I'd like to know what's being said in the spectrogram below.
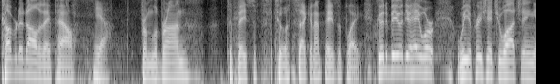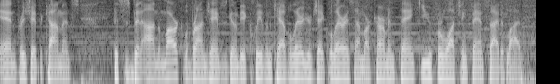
Covered it all today, pal. Yeah. From LeBron to pace to a second on pace of play. Good to be with you. Hey, we're, we appreciate you watching and appreciate the comments. This has been on the mark. LeBron James is going to be a Cleveland Cavalier. You're Jake Valerius. I'm Mark Carman. Thank you for watching Fansided Live.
